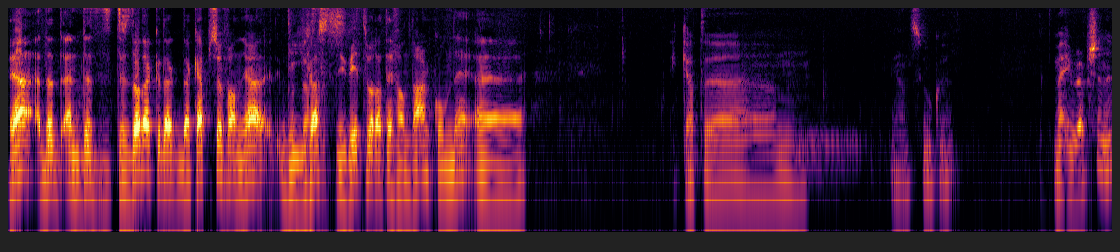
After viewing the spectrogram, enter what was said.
Ja, dat, en dat, het is dat dat, ik- dat, dat ik heb zo van, ja, die gast die weet waar dat hij vandaan komt. Hè. Eh, Ik had... ehm ja, aan het zoeken. Met Eruption, hè?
